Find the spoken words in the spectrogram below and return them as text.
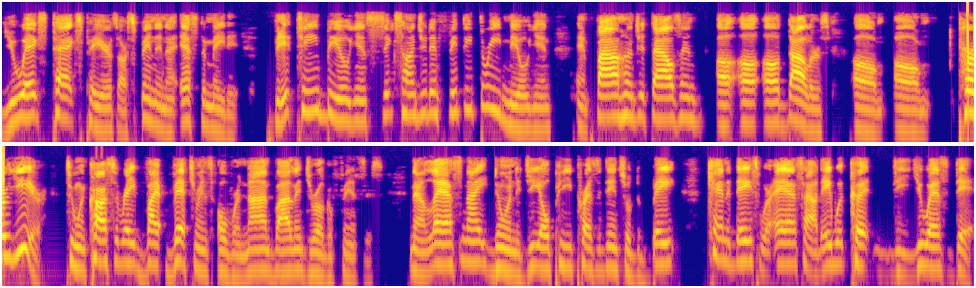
U.S. taxpayers are spending an estimated fifteen billion six hundred and fifty-three million and five hundred thousand uh, uh, uh, dollars um, um, per year to incarcerate vi- veterans over nonviolent drug offenses. Now, last night during the GOP presidential debate, candidates were asked how they would cut the U.S. debt.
